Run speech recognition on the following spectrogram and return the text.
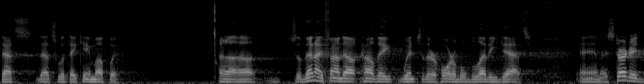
that's, that's what they came up with. Uh, so then I found out how they went to their horrible, bloody deaths. And I started,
